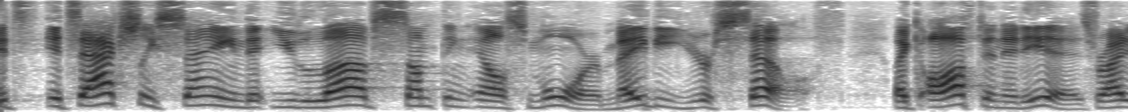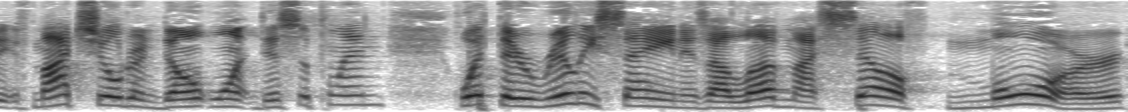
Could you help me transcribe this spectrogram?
it's, it's actually saying that you love something else more, maybe yourself. Like often it is, right? If my children don't want discipline, what they're really saying is, I love myself more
